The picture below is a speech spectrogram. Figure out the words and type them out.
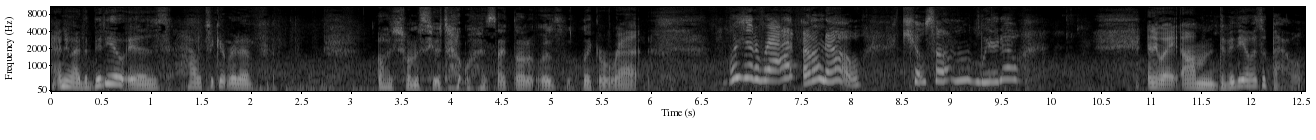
anyway, the video is how to get rid of. Oh, I just want to see what that was. I thought it was like a rat. Was it a rat? I don't know. Kill something, weirdo. Anyway, um, the video is about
